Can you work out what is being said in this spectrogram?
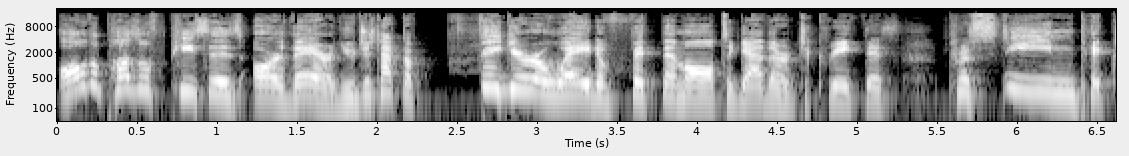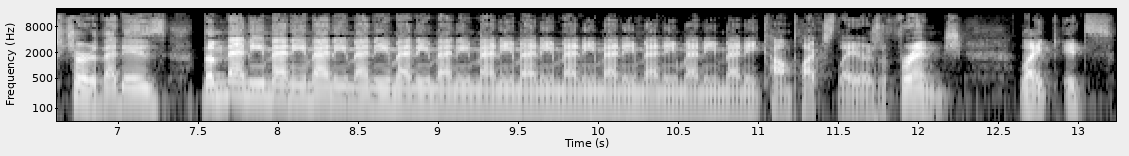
All the puzzle pieces are there. You just have to figure a way to fit them all together to create this pristine picture that is the many, many, many, many, many, many, many, many, many, many, many, many, many complex layers of fringe. Like it's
